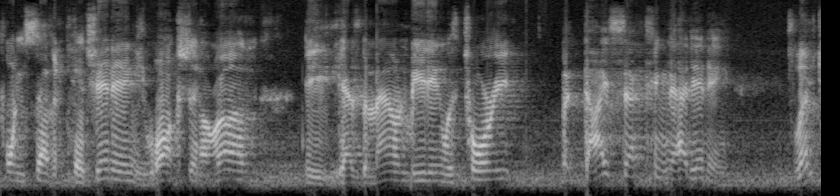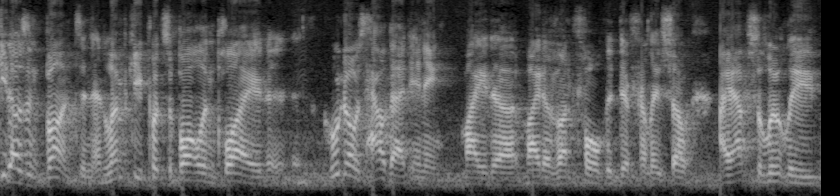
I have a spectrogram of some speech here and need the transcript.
27 pitch inning, he walks in a run, he, has the mound meeting with Torre, but dissecting that inning, Lemke doesn't bunt, and, and Lemke puts the ball in play. And, and who knows how that inning might uh, might have unfolded differently. So I absolutely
